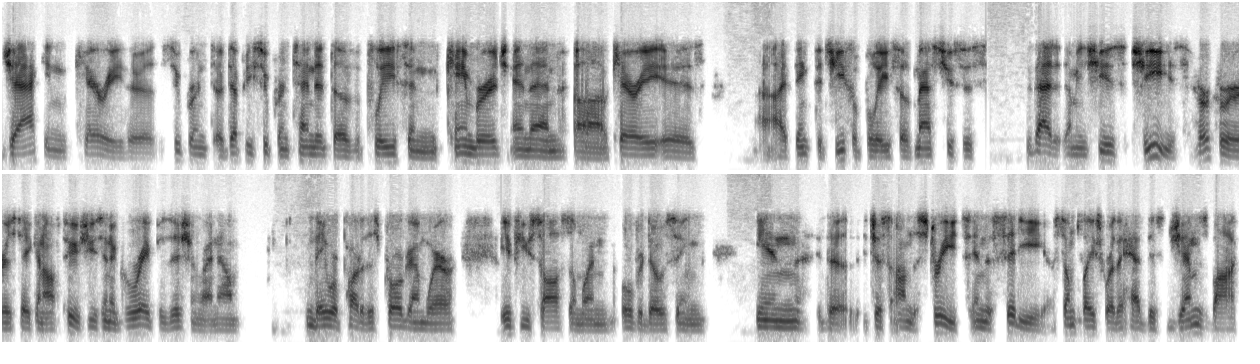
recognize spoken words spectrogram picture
Jack and Kerry, the super, uh, deputy superintendent of the police in Cambridge, and then uh, Kerry is, I think, the chief of police of Massachusetts. That I mean, she's she's her career is taken off too. She's in a great position right now. They were part of this program where, if you saw someone overdosing in the just on the streets in the city, someplace where they had this GEMS box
